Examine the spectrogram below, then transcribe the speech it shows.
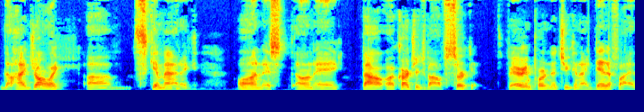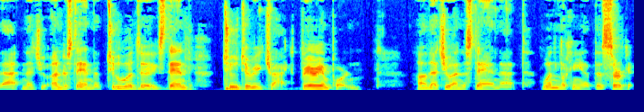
the hydraulic um, schematic on a, on a, valve, a cartridge valve circuit. It's very important that you can identify that and that you understand the two to extend, two to retract. Very important uh, that you understand that when looking at this circuit.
